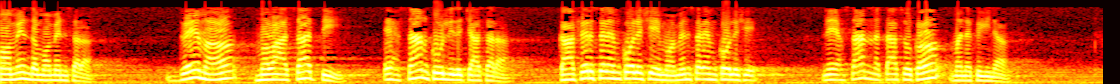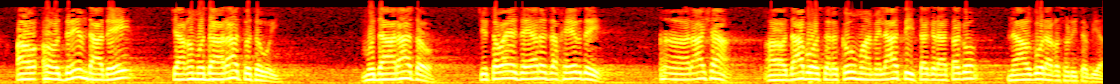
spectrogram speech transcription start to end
مؤمن د مؤمن سره دویم مواسات دي احسان کول دي چا سره کافر سره هم کول شي مؤمن سره هم کول شي نه احسان نه تاسو کو منکینا او دریم دا دی چې هغه مدارات وته وي مدارات چې توای زیاره ز خیر دی راشه دا به سره کوم معاملاتي تګ را تګو نه هغه راغ سړی ته بیا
